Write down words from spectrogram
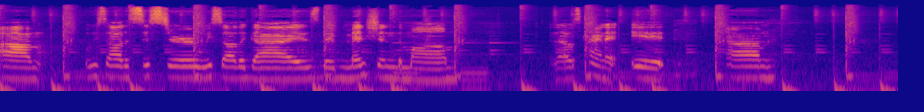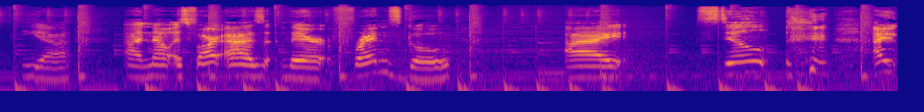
Um, we saw the sister, we saw the guys, they mentioned the mom. That was kind of it. Um, yeah. Uh, now, as far as their friends go, I still, I.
